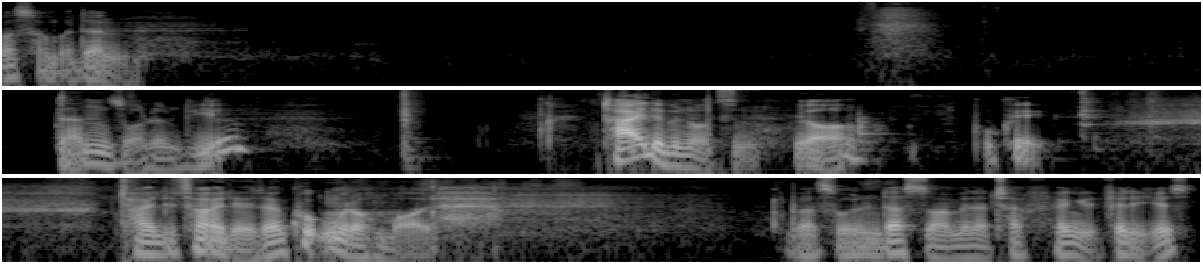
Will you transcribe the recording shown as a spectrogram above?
Was haben wir dann? Dann sollen wir Teile benutzen. Ja, okay. Teile, Teile. Dann gucken wir doch mal. Was soll denn das sein, wenn der Tag fertig ist?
